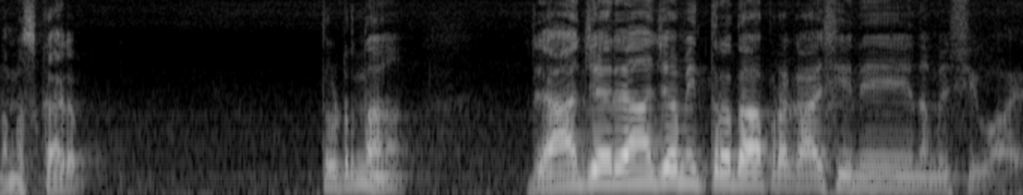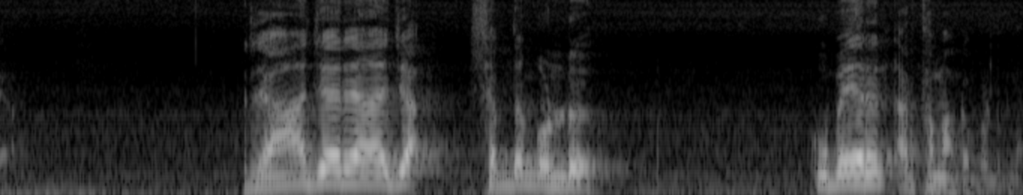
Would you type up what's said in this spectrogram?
നമസ്കാരം. തുടർന്ന് രാജരാജമിത്രതാ പ്രകാശിനേ നമശിവായ രാജരാജ ശബ്ദം കൊണ്ട് കുബേരൻ അർത്ഥമാക്കപ്പെടുന്നു.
